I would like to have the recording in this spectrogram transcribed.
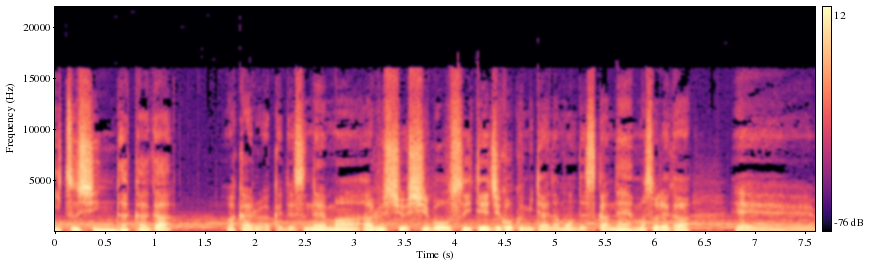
いつ死んだかがわかるわけですね。まあある種死亡推定時刻みたいなもんですかね。まあ、それが、え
